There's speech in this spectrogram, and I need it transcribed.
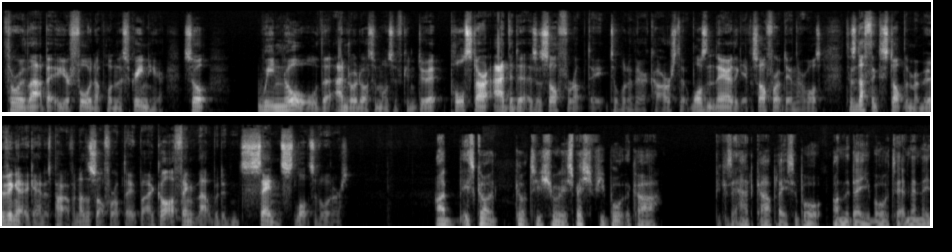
throw that bit of your phone up on the screen here. So we know that Android Automotive can do it. Polestar added it as a software update to one of their cars that wasn't there. They gave a software update and there was. There's nothing to stop them removing it again as part of another software update, but I gotta think that would incense lots of owners. Uh, it's got got to surely, especially if you bought the car because it had CarPlay support on the day you bought it, and then they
